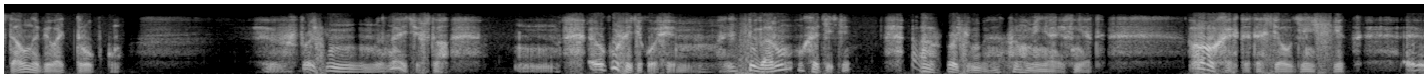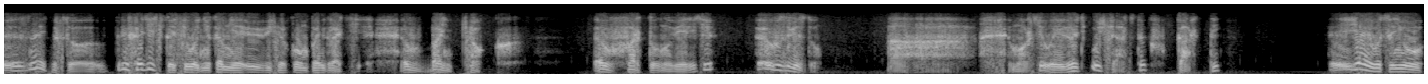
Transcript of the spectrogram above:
стал набивать трубку. Впрочем, знаете что? Кушайте кофе. Сигару хотите? А, впрочем, у меня их нет. Ох, этот осел денщик. Знаете что, приходите-ка сегодня ко мне вечерком поиграть в банчок. В фортуну верите? В звезду. Ага, можете выиграть участок в карты. Я его ценю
